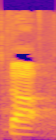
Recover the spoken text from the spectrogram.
Stop.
